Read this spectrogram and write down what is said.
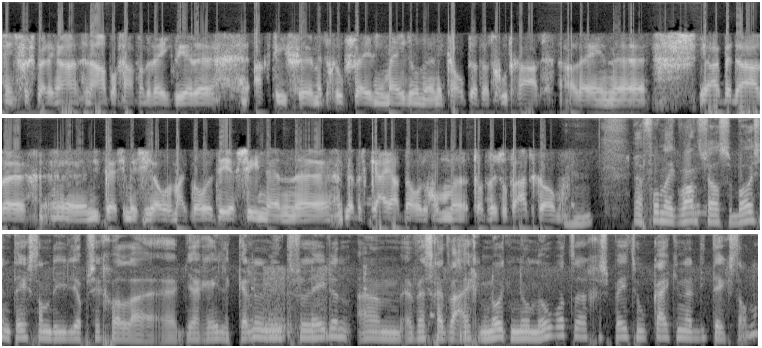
geen voorspelling aan. Een aantal gaan van de week weer uh, actief uh, met de groepstraining meedoen. En ik hoop dat dat goed gaat. Alleen, uh, ja, ik ben daar niet pessimistisch over, maar ik wil het eerst zien. En we hebben het keihard nodig om tot resultaat te komen. Mm -hmm. Ja, vond ik Wansvelse Boys een tegenstander die jullie op zich wel ja, redelijk kennen in het verleden. Um, een wedstrijd waar eigenlijk nooit 0-0 wordt gespeeld. Hoe kijk je naar die tegenstander?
